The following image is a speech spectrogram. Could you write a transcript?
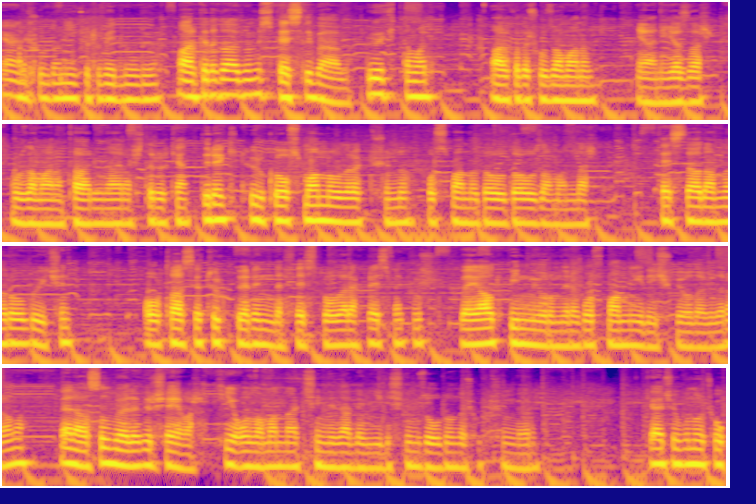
Yani şuradan iyi kötü belli oluyor. Arkadaki abimiz Fesli bir abi. Büyük ihtimal arkadaş o zamanın yani yazar o zamanın tarihini araştırırken direkt Türk Osmanlı olarak düşündü. Osmanlı'da o da o zamanlar Fesli adamlar olduğu için Orta Asya Türklerini de Fesli olarak resmetmiş. Veyahut bilmiyorum direkt Osmanlı'yı da işliyor olabilir ama velhasıl böyle bir şey var. Ki o zamanlar Çinlilerle bir ilişkimiz olduğunu da çok düşünmüyorum. Gerçi bunu çok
